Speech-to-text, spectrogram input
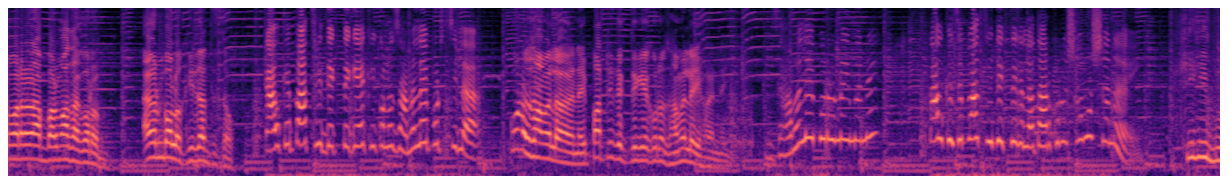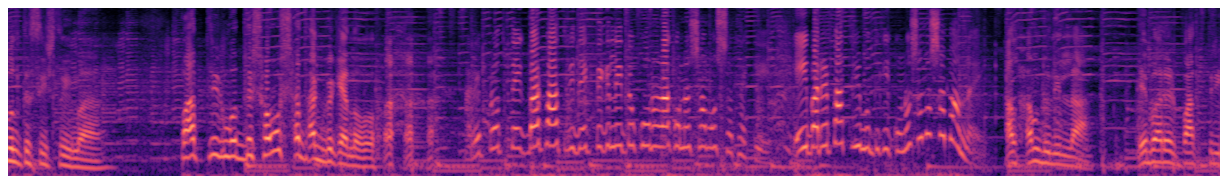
আমার আর আব্বার মাথা গরম। এখন বলো কি জানতে চাও? কালকে পাত্রী দেখতে গিয়ে কি কোনো ঝামেলায় পড়ছিলা? কোনো ঝামেলা হয় নাই পাত্রী দেখতে গিয়ে কোনো ঝামেলাই হয় নাই। ঝামেলায় পড়ো নাই মানে? কালকে যে পাত্রী দেখতে গেলা তার কোনো সমস্যা নাই? কি বলতেছিস তুই মা? পাত্রীর মধ্যে সমস্যা থাকবে কেন? আরে প্রত্যেকবার পাত্রী দেখতে গেলেই তো কোনো না কোনো সমস্যা থাকে। এইবারের পাত্রীর মধ্যে কি কোনো সমস্যা পাও নাই? আলহামদুলিল্লাহ এবারের পাত্রী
